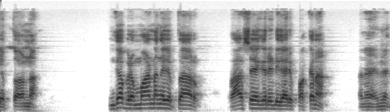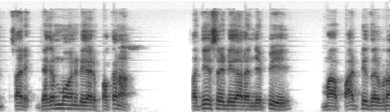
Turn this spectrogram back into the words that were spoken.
చెప్తా ఉన్నా. ఇంకా బ్రహ్మాండంగా చెప్తున్నారు. రాజశేఖర రెడ్డి గారి పక్కన సారీ జగన్మోహన్ రెడ్డి గారి పక్కన సతీష్ రెడ్డి గారు అని చెప్పి మా పార్టీ తరఫున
